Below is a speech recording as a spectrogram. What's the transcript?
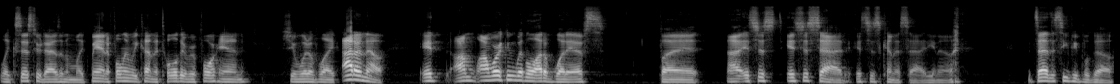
like sister dies, and I'm like, man, if only we kind of told her beforehand, she would have like, I don't know. It, I'm, I'm working with a lot of what ifs, but uh, it's just, it's just sad. It's just kind of sad, you know. it's sad to see people go.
